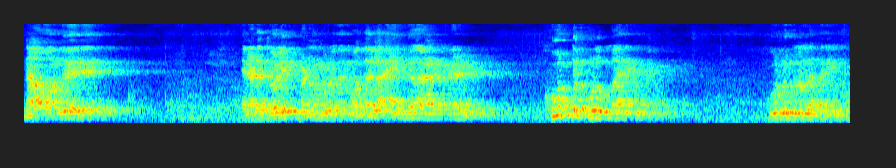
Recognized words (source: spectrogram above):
நான் வந்து என்னோட தொழில் பண்ணும் பொழுது முதல் ஐந்து ஆண்டுகள் கூட்டுப்புழு மாதிரி இருப்பேன். கூட்டுப்புழு தெரியுமா?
